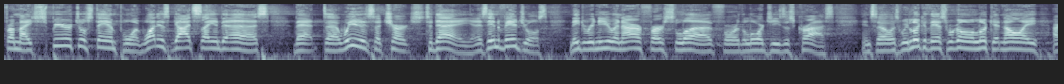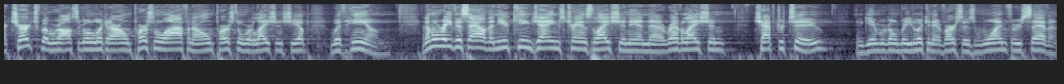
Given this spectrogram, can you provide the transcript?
from a spiritual standpoint. What is God saying to us that uh, we as a church today and as individuals need to renew in our first love for the Lord Jesus Christ? And so as we look at this, we're going to look at not only our church, but we're also going to look at our own personal life and our own personal relationship with Him. And I'm going to read this out of the New King James translation in uh, Revelation chapter 2. And again, we're going to be looking at verses 1 through 7.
